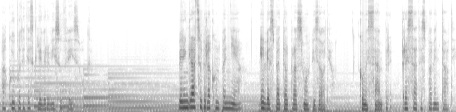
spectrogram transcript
a cui potete iscrivervi su Facebook. Vi ringrazio per la compagnia e vi aspetto al prossimo episodio. Come sempre, restate spaventati.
